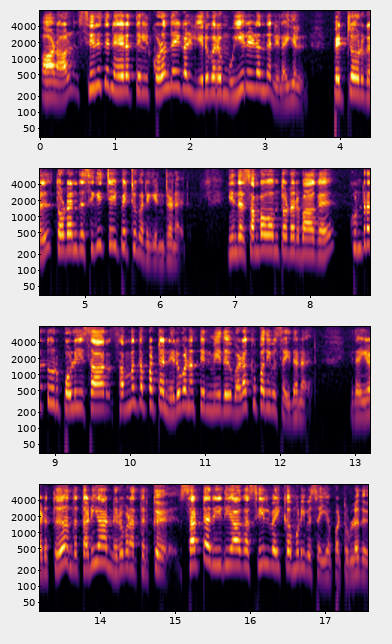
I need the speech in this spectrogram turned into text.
ஆனால் சிறிது நேரத்தில் குழந்தைகள் இருவரும் உயிரிழந்த நிலையில் பெற்றோர்கள் தொடர்ந்து சிகிச்சை பெற்று வருகின்றனர். இந்த சம்பவம் தொடர்பாக குன்றத்தூர் போலீசார் சம்பந்தப்பட்ட நிறுவனத்தின் மீது வழக்கு பதிவு செய்தனர். இதையடுத்து அந்த தனியார் நிறுவனத்திற்கு சட்ட ரீதியாக சீல் வைக்க முடிவு செய்யப்பட்டுள்ளது.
